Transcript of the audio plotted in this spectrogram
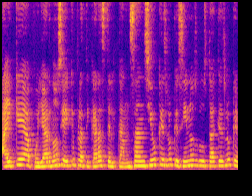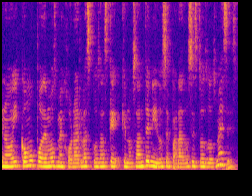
hay que apoyarnos y hay que platicar hasta el cansancio, qué es lo que sí nos gusta, qué es lo que no y cómo podemos mejorar las cosas que, nos han tenido separados estos dos meses.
